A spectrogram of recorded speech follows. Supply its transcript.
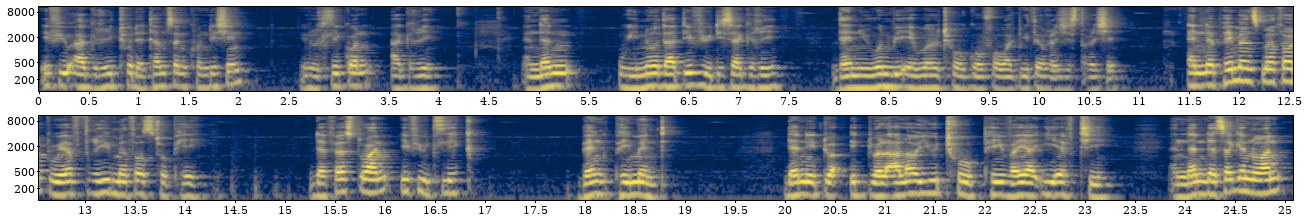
if you agree to the terms and condition you will click on agree and then we know that if you disagree then you won't be able to go forward with your registration and the payments method we have three methods to pay the first one if you click bank payment then it, it will allow you to pay via EFT. And then the second one,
